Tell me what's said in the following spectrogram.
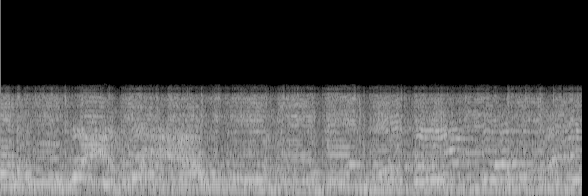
It's after, it's after.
